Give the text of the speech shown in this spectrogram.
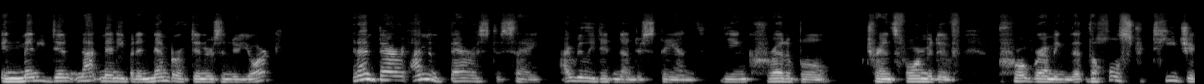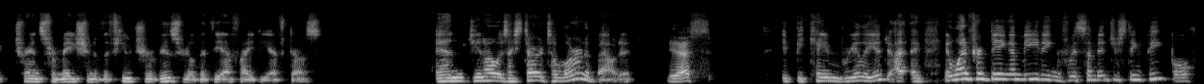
in many, din- not many, but a number of dinners in New York. And I'm, bar- I'm embarrassed to say I really didn't understand the incredible transformative programming, the, the whole strategic transformation of the future of Israel that the FIDF does. And, you know, as I started to learn about it, Yes. it became really interesting. It went from being a meeting with some interesting people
